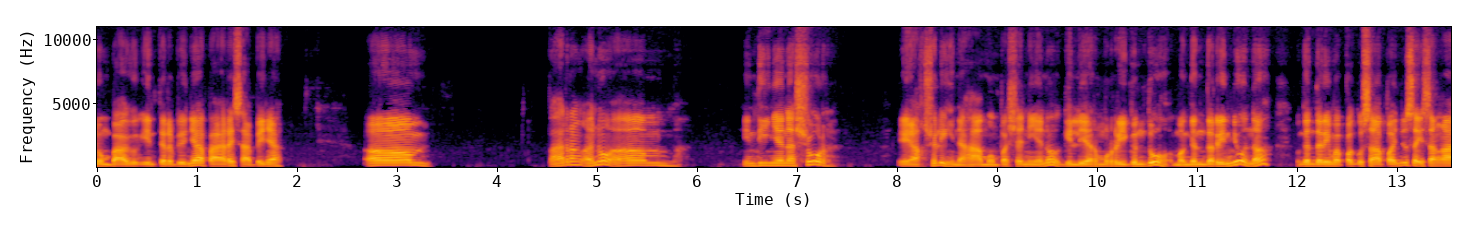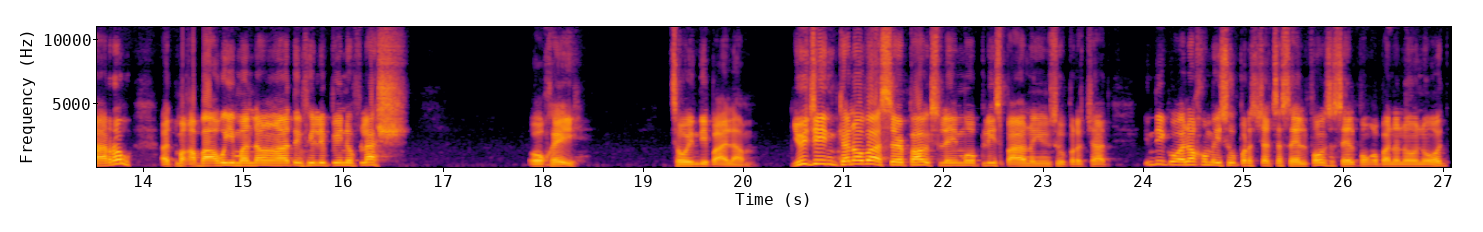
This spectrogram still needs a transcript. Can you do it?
nung bagong interview niya, pare, sabi niya, um, parang ano, um, hindi niya na sure. Eh actually, hinahamon pa siya ni ano, Guillermo Rigondo. Maganda rin yun, ha? Maganda rin mapag-usapan yun sa isang araw. At makabawi man lang ang ating Filipino Flash. Okay. So, hindi pa alam. Eugene Canova, Sir Pao, explain mo please paano yung super chat. Hindi ko alam kung may super chat sa cellphone. Sa cellphone ka ba nanonood?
